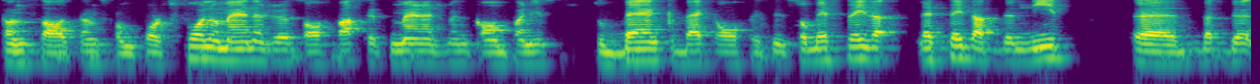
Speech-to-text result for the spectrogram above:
consultants from portfolio managers of asset management companies to bank back offices. So let's say that let's say that the need uh, the, the,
